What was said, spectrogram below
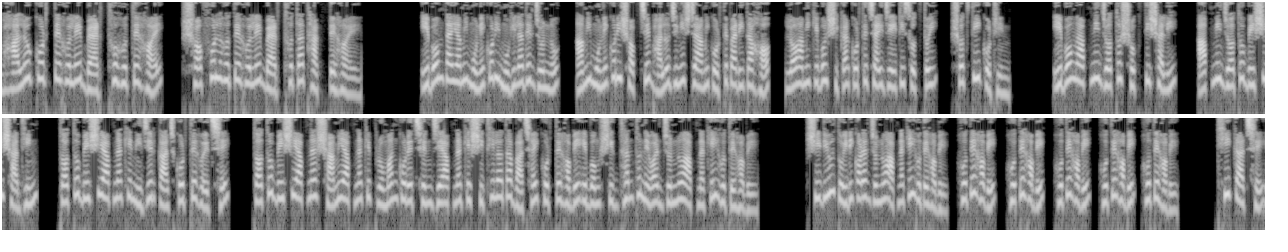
ভালো করতে হলে ব্যর্থ হতে হয়, সফল হতে হলে ব্যর্থতা থাকতে হয়। এবং তাই আমি মনে করি মহিলাদের জন্য, আমি মনে করি সবচেয়ে ভালো জিনিস যা আমি করতে পারি তা হ, ল আমি কেবল স্বীকার করতে চাই যে এটি সত্যই, সত্যিই কঠিন। এবং আপনি যত শক্তিশালী, আপনি যত বেশি স্বাধীন, তত বেশি আপনাকে নিজের কাজ করতে হয়েছে, তত বেশি আপনার স্বামী আপনাকে প্রমাণ করেছেন যে আপনাকে শিথিলতা বাছাই করতে হবে এবং সিদ্ধান্ত নেওয়ার জন্য আপনাকেই হতে হবে। শিডিউল তৈরি করার জন্য আপনাকেই হতে হবে। হতে হবে হতে হবে হতে হবে হতে হবে হতে হবে। ঠিক আছে,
